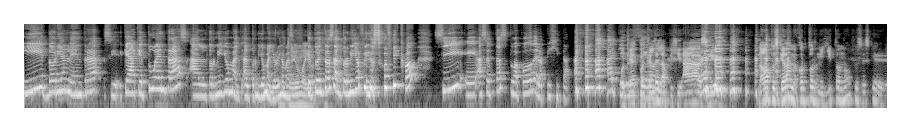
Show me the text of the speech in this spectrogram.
Y Dorian le entra, que a que tú entras al tornillo, al tornillo mayor, y nomás, mayor. que tú entras al tornillo filosófico si eh, aceptas tu apodo de la pijita. Ay, qué ¿Por, qué? ¿Por qué el de la pijita? Ah, sí. No, pues queda mejor tornillito, ¿no? Pues es que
